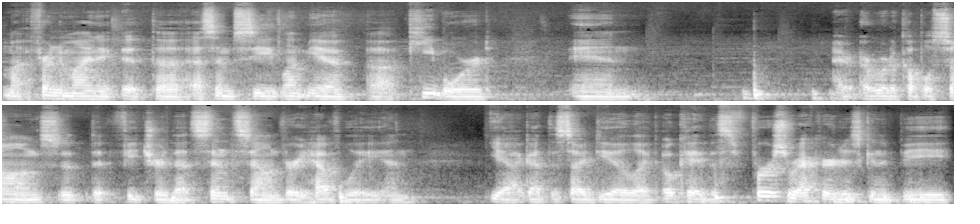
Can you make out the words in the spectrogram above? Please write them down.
my a friend of mine at at the SMC lent me a, a keyboard, and I, I wrote a couple songs that, that featured that synth sound very heavily. And yeah, I got this idea like, okay, this first record is going to be,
